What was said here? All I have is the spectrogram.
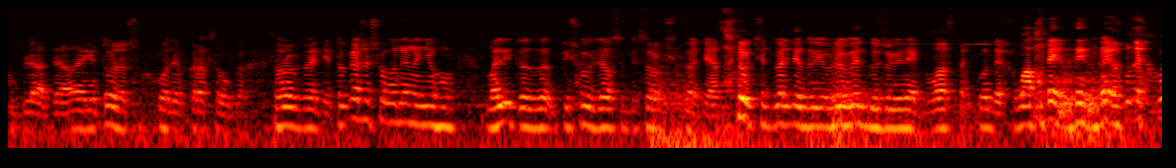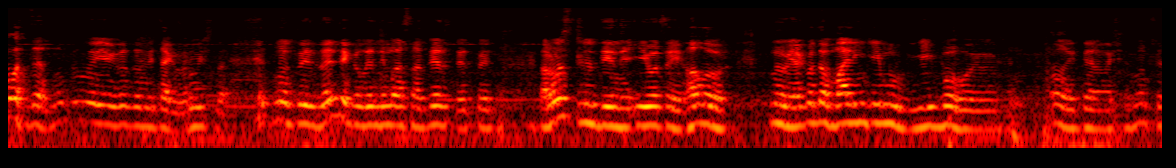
купляти, але він теж ходить в кросовках. 43-й. То каже, що вони на нього малі, то пішов взяв собі 44-й, а 44-й ну, і вже видно, що він як власне ходить, хлапає але ходить. Ну, думаю, якщо тобі так зручно. Ну, то знаєте, коли нема соответствия, то есть, рост людини і оцей галош. Ну, як ото маленький мук, їй богу. Ой, коротше, ну це.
